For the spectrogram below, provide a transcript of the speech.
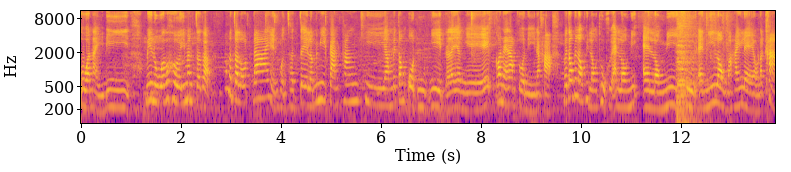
ตัวไหนดี ไม่รู้ว่าเฮ้ยมันจะแบบ ถ้ามันจะลดได้เห็นผลชัดเจนแล้วไม่มีการข้างเคียง ไม่ต้องอดหงุดหงิดอะไรอย่างเงี้ยก็แนะนำตัวนี้นะคะ ไม่ต้องไปลองผิดลองถูกคือแอนลองนี่แอนลองนี่คือแอนนี่ลองมาให้แล้วนะคะ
